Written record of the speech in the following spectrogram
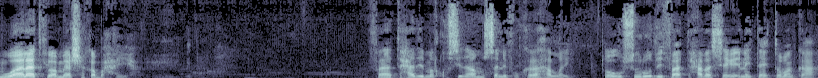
muwaalaadkii waa meesha ka baxaya faatixadii markuu sidaa musanifku kaga hadlay oo uu shuruudii faatixada sheegay inay tahay tobankaa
